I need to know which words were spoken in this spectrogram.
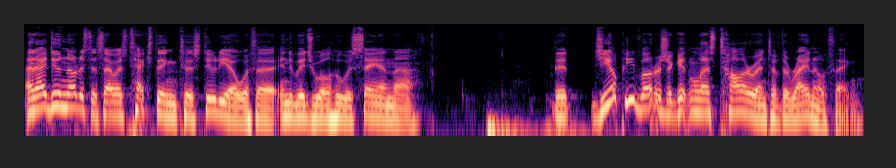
And I do notice this. I was texting to the studio with an individual who was saying uh, that GOP voters are getting less tolerant of the rhino thing.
